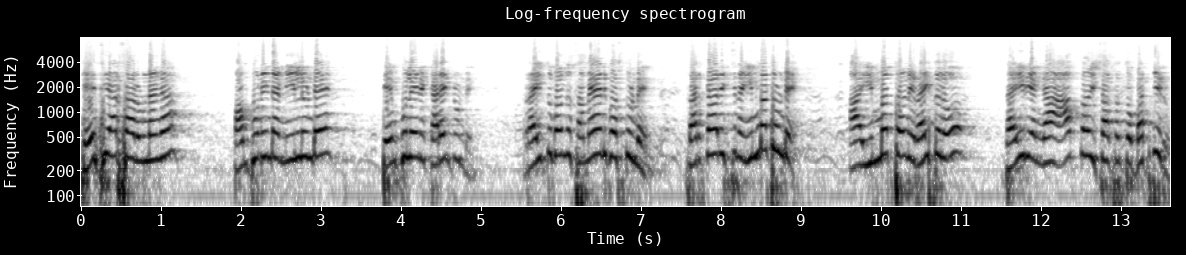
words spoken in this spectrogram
కేసీఆర్ సార్ ఉండగా? పంపు నిండా నీళ్ళుండే తెంపు లేని కరెంట్ ఉండే. రైతు బంధు సమయానికి వస్తుండే. సర్కార్ ఇచ్చిన హిమ్మత్ ఉండే. ఆ హిమ్మత్తోని రైతులు ధైర్యంగా ఆత్మవిశ్వాసంతో బతికిరు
